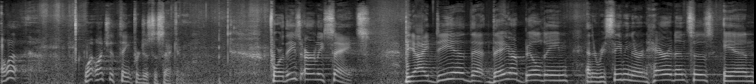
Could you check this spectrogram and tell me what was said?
I want, I want you to think for just a second. For these early saints, the idea that they are building and they're receiving their inheritances in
